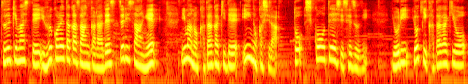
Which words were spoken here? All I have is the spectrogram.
続きましてゆふこれたかさんからです。樹里さんへ。今の肩書きでいいのかしら？と思考停止せずにより良き肩書きを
